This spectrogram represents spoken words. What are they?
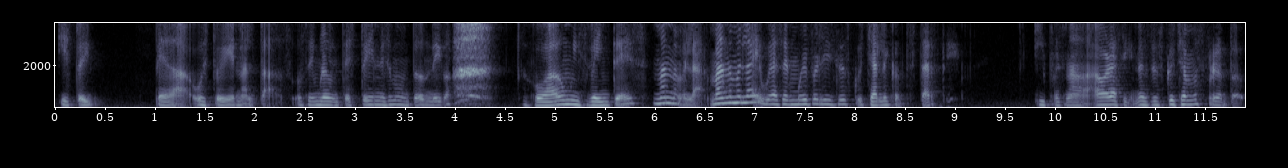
y estoy peda o estoy en altas o simplemente estoy en ese momento donde digo, wow, mis 20, mándamela, mándamela y voy a ser muy feliz de escucharle y contestarte. Y pues nada, ahora sí, nos escuchamos pronto.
